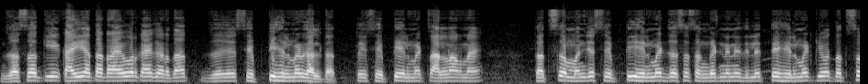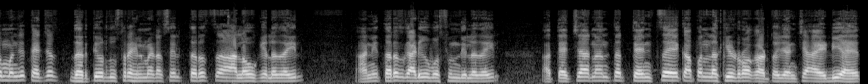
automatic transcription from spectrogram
जसं की काही आता ड्रायव्हर काय करतात जे सेफ्टी हेल्मेट घालतात ते सेफ्टी हेल्मेट चालणार नाही. तत्सम म्हणजे सेफ्टी हेल्मेट जसं संघटनेने दिले ते हेल्मेट किंवा तत्सम म्हणजे त्याच्याच धर्तीवर दुसरं हेल्मेट असेल तरच अलाव केलं जाईल आणि तरच गाडीवर बसून दिलं जाईल. त्याच्यानंतर त्यांचं एक आपण लकी ड्रॉ काढतो ज्यांचे आय डी आहेत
